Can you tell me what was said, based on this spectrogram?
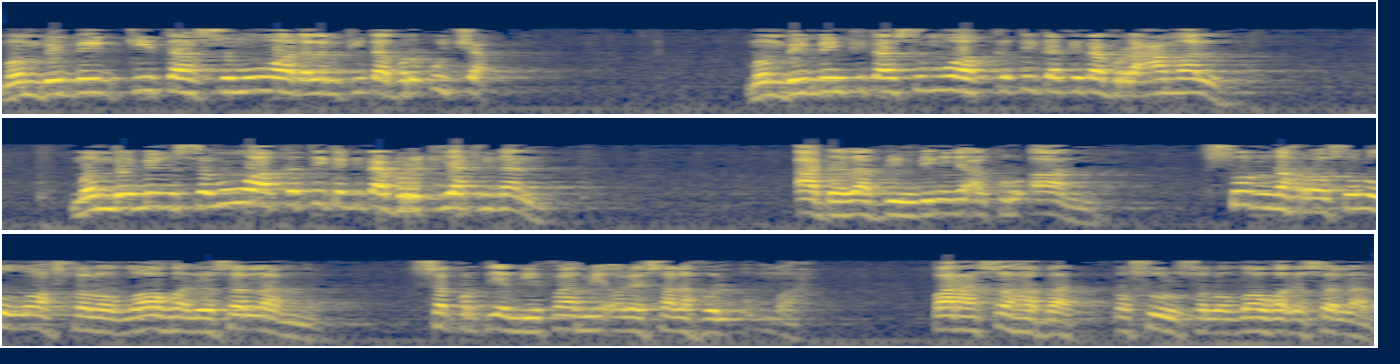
membimbing kita semua dalam kita berucap, membimbing kita semua ketika kita beramal, membimbing semua ketika kita berkeyakinan adalah bimbingnya Al-Quran, Sunnah Rasulullah Sallallahu Alaihi Wasallam seperti yang difahami oleh salaful ummah para sahabat Rasul sallallahu alaihi wasallam,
